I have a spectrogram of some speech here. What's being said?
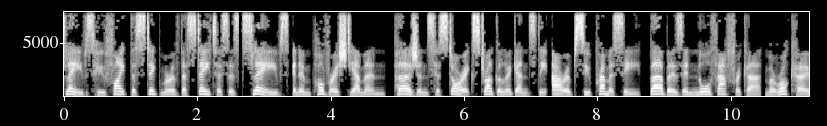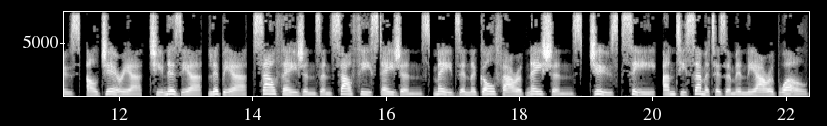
slaves who fight the stigma of their status as slaves in impoverished Yemen, Persians' historic struggle against the Arab supremacy, Berbers in North Africa Morocco's, Algeria, Tunisia, Libya, South Asians and Southeast Asians maids in the Gulf Arab nations, Jews see, anti-Semitism in the Arab world.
